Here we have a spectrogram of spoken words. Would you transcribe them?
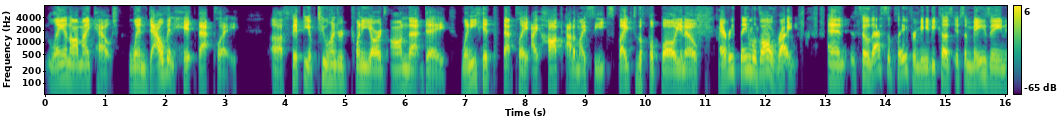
laying on my couch when Dalvin hit that play, uh, 50 of 220 yards on that day. When he hit that play, I hopped out of my seat, spiked the football, you know, everything was all right. And so that's the play for me because it's amazing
